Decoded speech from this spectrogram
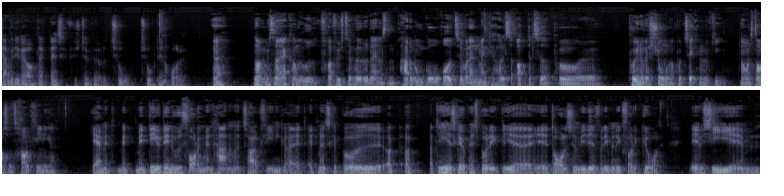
der vil det være oplagt, danske fysioterapeuter tog, tog den rolle. Ja. Når vi så er kommet ud fra fysioterapeutuddannelsen, har du nogle gode råd til, hvordan man kan holde sig opdateret på, øh, på innovation og på teknologi, når man står som travl kliniker? Ja, men, men, men det er jo den udfordring, man har, når man tager kliniker, at, at man skal både, og, og, og det her skal jo passe på, at det ikke bliver øh, dårligt samvittighed, fordi man ikke får det gjort. Jeg vil sige, øh,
